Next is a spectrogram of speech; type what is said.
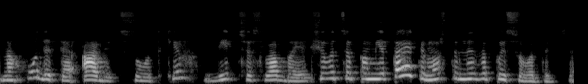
знаходите А відсотків від числа Б. Якщо ви це пам'ятаєте, можете не записувати це.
